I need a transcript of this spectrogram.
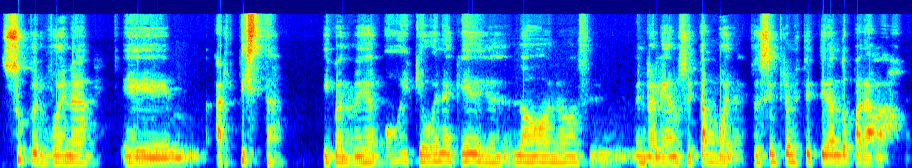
súper buena eh, artista. Y cuando me digan, ¡ay, qué buena que eres! no, no, en realidad no soy tan buena. Entonces siempre me estoy tirando para abajo.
